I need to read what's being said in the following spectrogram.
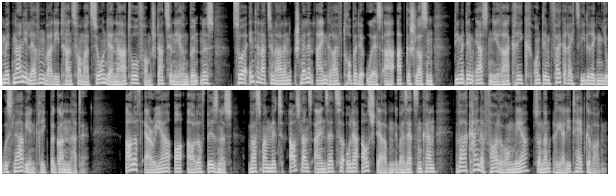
Mit 9-11 war die Transformation der NATO vom stationären Bündnis zur internationalen schnellen Eingreiftruppe der USA abgeschlossen die mit dem ersten Irakkrieg und dem völkerrechtswidrigen Jugoslawienkrieg begonnen hatte. Out of area or out of business, was man mit Auslandseinsätze oder Aussterben übersetzen kann, war keine Forderung mehr, sondern Realität geworden.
